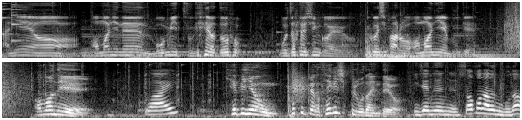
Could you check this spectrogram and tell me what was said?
아니에요. 어머니는 몸이 두 개여도 모자르신 거예요. 그것이 바로 어머니의 무게. 어머니 Why? 케빈 형 페트병 3 개씩 들고 다닌대요. 이제는 썩어나는구나.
